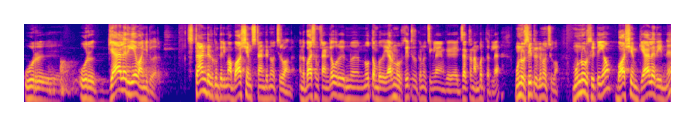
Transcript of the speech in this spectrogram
ஒரு ஒரு கேலரியே வாங்கிடுவார். ஸ்டாண்ட் இருக்கும் தெரியுமா? பாஷ்யம் ஸ்டாண்டுன்னு வச்சுருவாங்க. அந்த பாஷ்யம் ஸ்டாண்டில் ஒரு நூற்றம்பது இரநூறு சீட் இருக்குன்னு வச்சுக்கலாம் எனக்கு எக்ஸாக்டாக நம்பர் தெரில முந்நூறு சீட் இருக்குன்னு வச்சுக்கோம் முந்நூறு சீட்டையும் பாஷ்யம் கேலரின்னு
